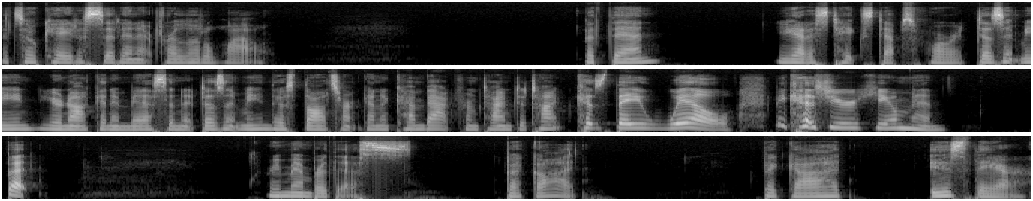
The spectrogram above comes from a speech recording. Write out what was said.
it's okay to sit in it for a little while. But then you got to take steps forward. Doesn't mean you're not going to miss, and it doesn't mean those thoughts aren't going to come back from time to time because they will, because you're human. But remember this but God. But God is there.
